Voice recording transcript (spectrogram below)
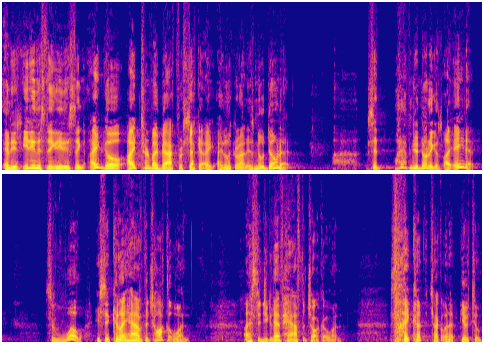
And he's eating this thing, eating this thing. I go, I turn my back for a second. I, I look around, there's no donut. I said, What happened to your donut? He goes, I ate it. I said, Whoa. He said, Can I have the chocolate one? I said, You can have half the chocolate one. So I cut the chocolate one and give it to him.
